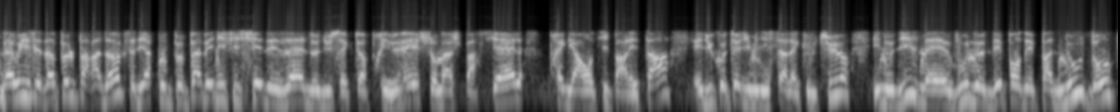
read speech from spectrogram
Ben oui, c'est un peu le paradoxe, c'est-à-dire qu'on ne peut pas bénéficier des aides du secteur privé, chômage partiel, prêt garanti par l'État, et du côté du ministère de la Culture, ils nous disent mais vous ne dépendez pas de nous, donc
